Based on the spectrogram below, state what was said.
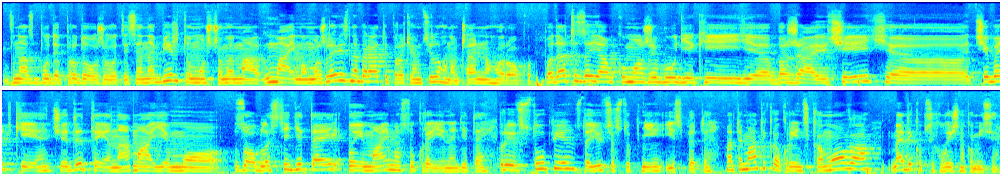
В нас буде продовжуватися набір, тому що ми ма- маємо можливість набирати протягом цілого навчального року. Подати заявку може будь-який е, бажаючий, е, чи батьки, чи дитина. Маємо з області дітей, ну і маємо з України дітей. При вступі здаються вступні іспити: математика, українська мова, медико-психологічна комісія,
